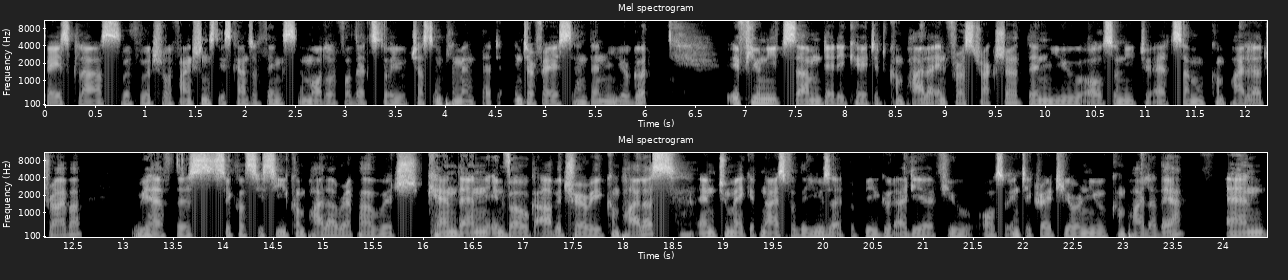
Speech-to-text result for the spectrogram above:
base class with virtual functions, these kinds of things, a model for that. So you just implement that interface and then you're good. If you need some dedicated compiler infrastructure, then you also need to add some compiler driver we have this SYCL-CC compiler wrapper, which can then invoke arbitrary compilers. And to make it nice for the user, it would be a good idea if you also integrate your new compiler there. And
